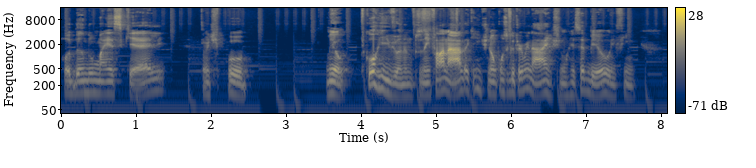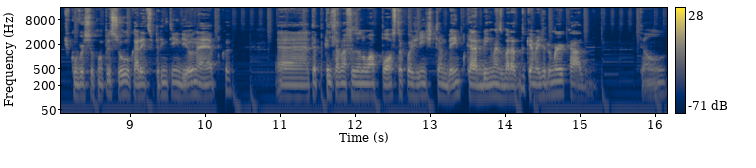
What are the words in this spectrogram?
rodando um MySQL. Então, tipo, meu, ficou horrível, né? Não preciso nem falar nada, que a gente não conseguiu terminar, a gente não recebeu, enfim. A gente conversou com a pessoa, o cara super entendeu na época. É, até porque ele estava fazendo uma aposta com a gente também, porque era bem mais barato do que a média do mercado. Né? Então,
